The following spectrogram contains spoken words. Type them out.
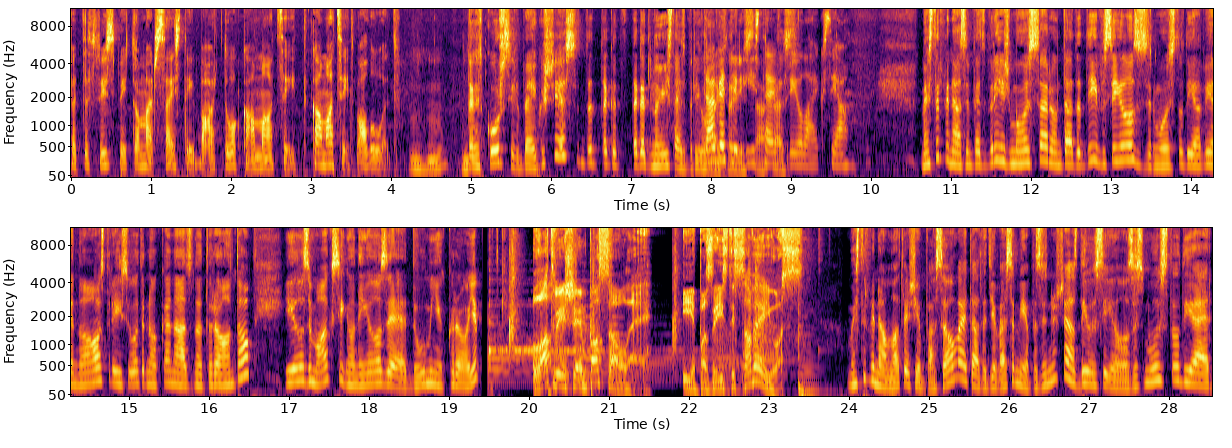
bet tas viss bija tomēr saistībā ar to, kā mācīt, kā mācīt valodu. Mm -hmm. Tagad kurs ir beigušies, un tad, tagad, tagad nu, īstais brīvlaiks. Tagad ir īstais brīvlaiks, jā. Mēs turpināsim pēc brīža mūsu sarunu. Tātad divas ilzas ir mūsu studijā. Viena no Austrijas, otra no Kanādas, no Toronto. Ilza Maksiga un Ilze Dūmiņa Kroja. Latviešiem pasaulē iepazīsti savējos! Mēs turpinām latviešiem pasaulē. Tātad jau esam iepazinušās divas ilzas. Mūsu studijā ir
